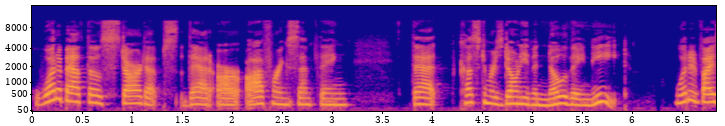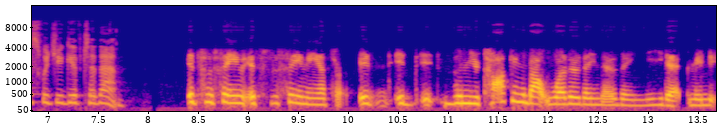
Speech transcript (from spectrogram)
what about those startups that are offering something that customers don't even know they need? What advice would you give to them? It's the same. It's the same answer. It, it, it, when you're talking about whether they know they need it, I mean,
